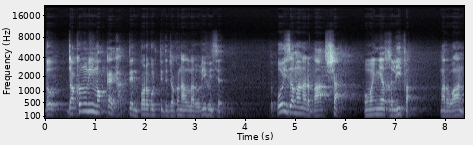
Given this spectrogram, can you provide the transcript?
তো যখন উনি মক্কায় থাকতেন, পরবর্তীতে যখন আল্লাহর অলি হয়েছেন তো ওই জামানার বাদশাহ ওমাইয়া খলিফা মারওয়ান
